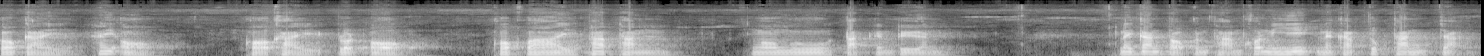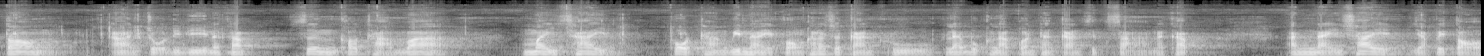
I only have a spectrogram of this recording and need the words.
กอไก่ให้ออก ขอไข่ปลดออกคอควาย ภาคทัน งองู ตัดกันเดือน ในการตอบคำถามข้อนี้นะครับ ทุกท่านจะต้องอ่านโจทย์ดีๆนะครับ ซึ่งเขาถามว่าไม่ใช่โทษทางวินัยของข้าราชการครูและบุคลากรทางการศึกษานะครับ อันไหนใช่อย่าไปตอบ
